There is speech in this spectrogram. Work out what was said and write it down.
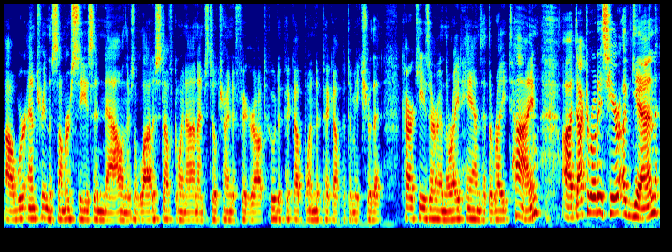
Uh, we're entering the summer season now, and there's a lot of stuff going on. I'm still trying to figure out who to pick up, when to pick up, but to make sure that car keys are in the right hands at the right time. Uh, Dr. Rhoda is here again,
